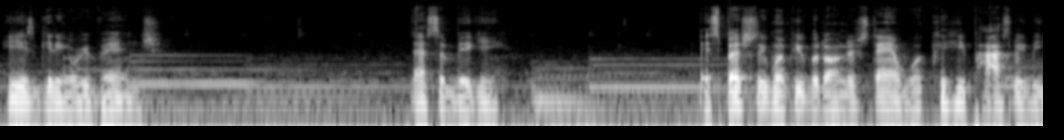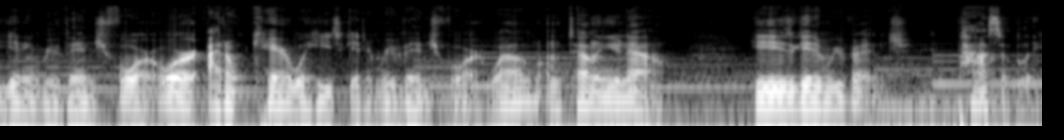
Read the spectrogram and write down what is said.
he is getting revenge. That's a biggie. Especially when people don't understand what could he possibly be getting revenge for? Or I don't care what he's getting revenge for. Well, I'm telling you now, he is getting revenge. Possibly.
